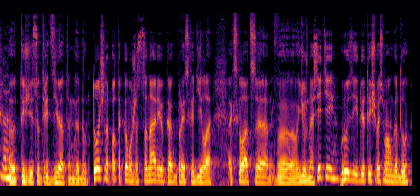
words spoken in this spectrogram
да. в 1939 году. Точно по такому же сценарию, как происходила эскалация в Южной Осетии, Грузии в 2008 году.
